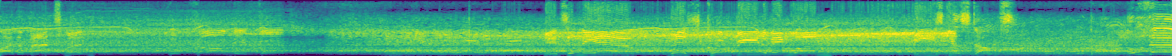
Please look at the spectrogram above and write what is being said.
by the batsman. The calm before. It's in the air. This could be the big one. He's got stumps. Ozer!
